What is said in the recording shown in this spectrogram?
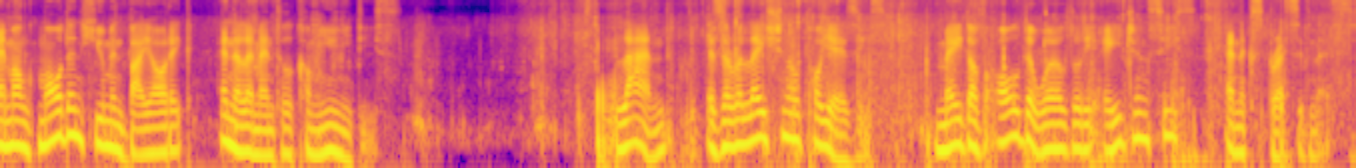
among more than human biotic and elemental communities. Land is a relational poiesis made of all the worldly agencies and expressiveness.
